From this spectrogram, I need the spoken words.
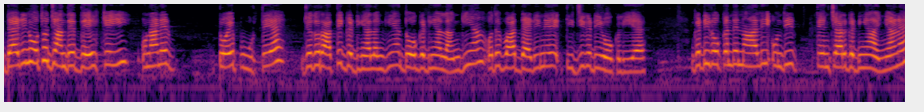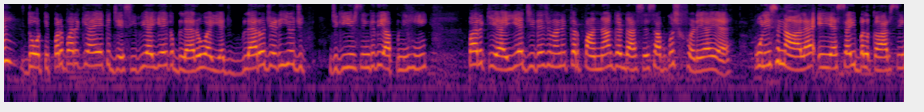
ਡੈਡੀ ਨੂੰ ਉੱਥੋਂ ਜਾਂਦੇ ਦੇਖ ਕੇ ਹੀ ਉਹਨਾਂ ਨੇ ਟੋਏ ਪੂਰਤੇ ਐ ਜਦੋਂ ਰਾਤੀ ਗੱਡੀਆਂ ਲੰਘੀਆਂ, ਦੋ ਗੱਡੀਆਂ ਲੰਘ ਗਈਆਂ, ਉਹਦੇ ਬਾਅਦ ਡੈਡੀ ਨੇ ਤੀਜੀ ਗੱਡੀ ਰੋਕ ਲਈ ਐ ਗੱਡੀ ਰੋਕਣ ਦੇ ਨਾਲ ਹੀ ਉਹਦੀ ਤਿੰਨ ਚਾਰ ਗੱਡੀਆਂ ਆਈਆਂ ਨੇ। ਦੋ ਟਿੱਪਰ ਭਰ ਕੇ ਆਏ, ਇੱਕ ਜੀਸੀਬੀ ਆਈ ਹੈ, ਇੱਕ ਬਲੈਰੋ ਆਈ ਹੈ। ਬਲੈਰੋ ਜਿਹੜੀ ਸੀ ਉਹ ਜ- ਜਗੀਰ ਸਿੰਘ ਦੀ ਆਪਣੀ ਹੀ ਭਰ ਕੇ ਆਈ ਹੈ ਜਿਹਦੇ 'ਚ ਉਹਨਾਂ ਨੇ ਕਿਰਪਾਨਾਂ ਗੰਡਾਸੇ ਸਭ ਕੁਝ ਫੜਿਆ ਹੈ। ਪੁਲਿਸ ਨਾਲ ਹੈ ਏਐਸਆਈ ਬਲਕਾਰ ਸਿੰਘ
